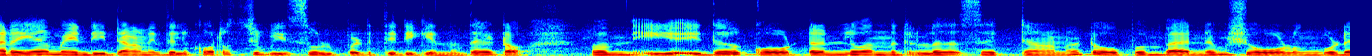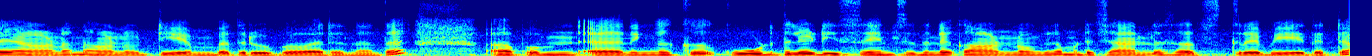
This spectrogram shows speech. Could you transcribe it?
അറിയാൻ വേണ്ടിയിട്ടാണ് ഇതിൽ കുറച്ച് പീസ് ഉൾപ്പെടുത്തിയിരിക്കുന്നത് കേട്ടോ. അപ്പം ഇത് കോട്ടണിൽ വന്നിട്ടുള്ള സെറ്റാണ് ടോപ്പും പാന്റും ഷോളും കൂടെയാണ് നാനൂറ്റി എൺപത് രൂപ വരുന്നത്. അപ്പം നിങ്ങൾക്ക് കൂടുതൽ ഡിസൈൻസ് ഇതിന്റെ കാണണമെങ്കിൽ നമ്മുടെ ചാനൽ സബ്സ്ക്രൈബ് ചെയ്തിട്ട്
